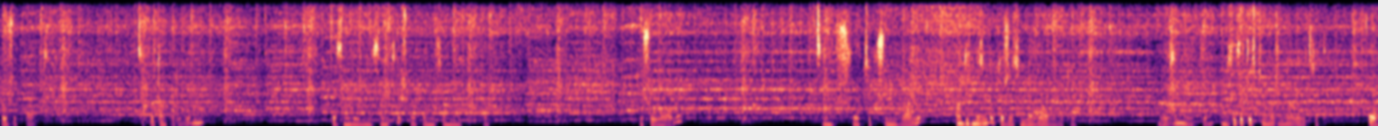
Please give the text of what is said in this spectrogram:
Дуже багато. Це потім перевіримо. Це землі на сонці, що я помню саме тушували. Це тільки що не лаві. О, тут на землі теж земля лава готова. Не замити. Ну, це те, що можемо новий відкрити. О,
